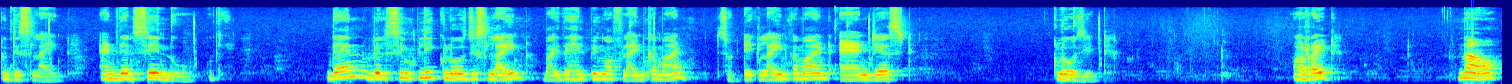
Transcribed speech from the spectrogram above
to this line. And then say no okay. Then we'll simply close this line by the helping of line command. So take line command and just close it. All right now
